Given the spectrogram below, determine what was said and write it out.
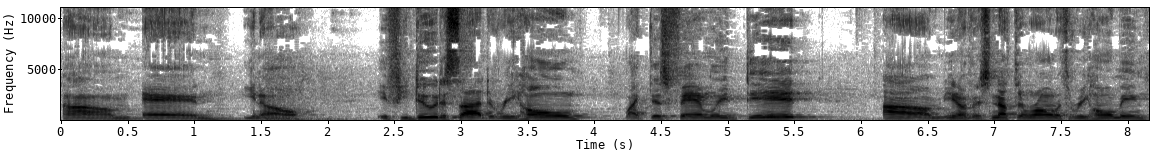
um, and you know if you do decide to rehome like this family did, um, you know there's nothing wrong with rehoming.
